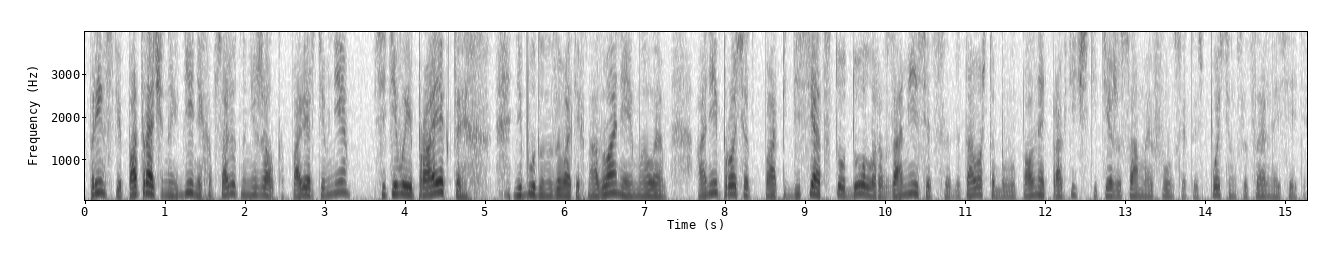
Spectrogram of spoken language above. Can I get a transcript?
В принципе, потраченных денег абсолютно не жалко, поверьте мне, сетевые проекты, не буду называть их название MLM, они просят по 50-100 долларов за месяц для того, чтобы выполнять практически те же самые функции, то есть постинг в социальные сети.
